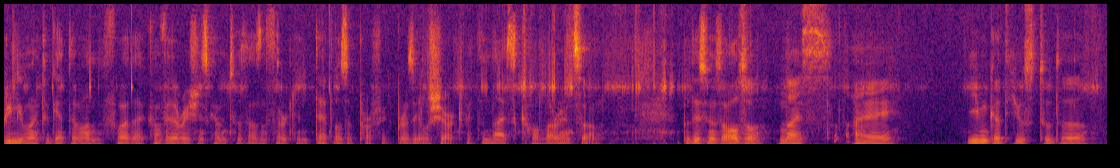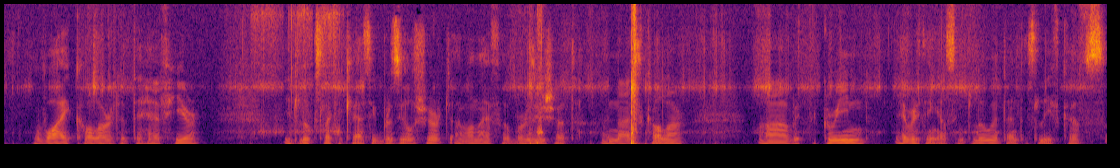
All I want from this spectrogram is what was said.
really wanted to get the one for the Confederations Cup in 2013. That was a perfect Brazil shirt with a nice collar and so on. But this one's also nice. I even got used to the Y color that they have here. It looks like a classic Brazil shirt. I want to have a Brazil shirt, a nice color uh, with the green, everything else in blue, and then the sleeve cuffs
